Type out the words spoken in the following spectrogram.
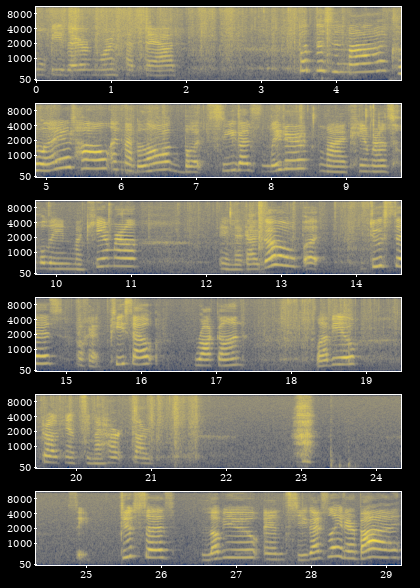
won't be there anymore. That's sad. But this is my Claire's haul and my blog. But see you guys later. My camera's holding my camera. And I gotta go. But deuces. Okay, peace out. Rock on. Love you. Probably can't see my heart. Sorry. see. Deuce says, Love you. And see you guys later. Bye.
